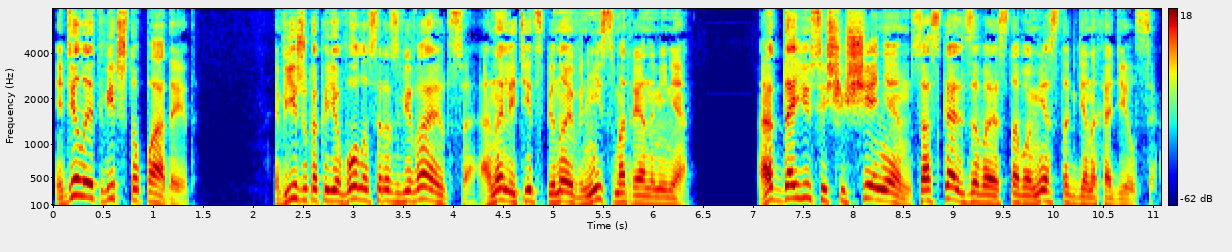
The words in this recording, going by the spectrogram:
и делает вид, что падает. Вижу, как ее волосы развиваются, она летит спиной вниз, смотря на меня. Отдаюсь ощущениям, соскальзывая с того места, где находился.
